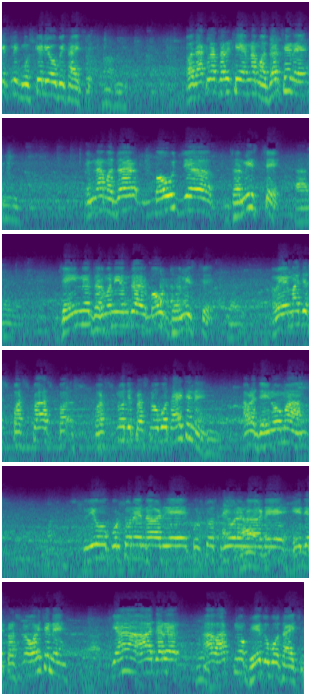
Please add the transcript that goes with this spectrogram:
કેટલીક મુશ્કેલીઓ ઊભી થાય છે. હવે દાખલા તરીકે એમના મધર છે ને એમના મધર બહુ જ ધર્મિસ્ટ છે. જૈન ધર્મની અંદર બહુ જ ધર્મિષ્ઠ છે. હવે એમાં જે સ્પર્શપા સ્પ- સ્પર્શનો જે પ્રશ્ન ઊભો થાય છે ને આપણા જૈનોમાં સ્ત્રીઓ પુરુષોને ન અડે પુરુષો સ્ત્રીઓને ન અડે એ જે પ્રશ્નો હોય છે ને ત્યાં આ જયારે આ વાતનો ભેદ ઊભો થાય છે.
